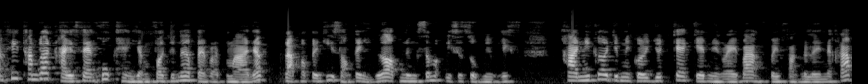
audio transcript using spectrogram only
ากที่ทำยอดขายแซงคู่แข่งอย่าง Fortuner ไปปรับมาแล้วกลับมาเป็นที่ 2 กันอีกรอบหนึ่งสำหรับ Isuzu Mu X คราวนี้ก็จะมีกลยุทธ์แก้เกมอย่างไรบ้างไปฟังกันเลยนะครับ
